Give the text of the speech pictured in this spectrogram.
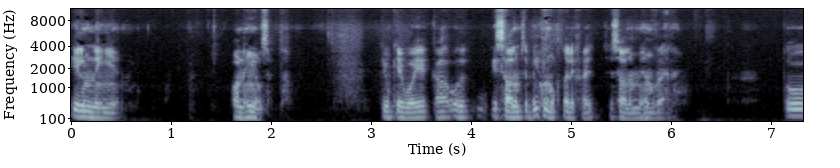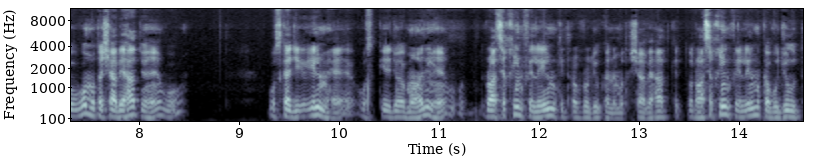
علم نہیں ہے اور نہیں ہو سکتا۔ کیونکہ وہ ایک اس عالم سے بالکل مختلف ہے جس عالم میں ہم رہ رہے ہیں۔ تو وہ متشابہات جو ہیں، وہ اس کا جو علم ہے، اس کے جو معنی ہیں، وہ راسخین فی العلم کی طرف رجوع کرنا، متشابہات کے۔ تو راسخین فی العلم کا وجود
